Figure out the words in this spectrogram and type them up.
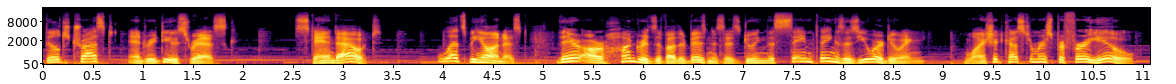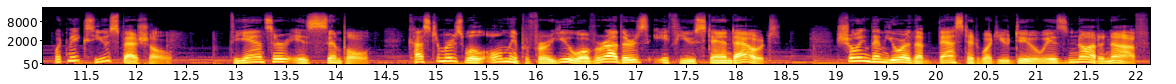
build trust, and reduce risk. Stand out. Let's be honest, there are hundreds of other businesses doing the same things as you are doing. Why should customers prefer you? What makes you special? The answer is simple. Customers will only prefer you over others if you stand out. Showing them you are the best at what you do is not enough.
